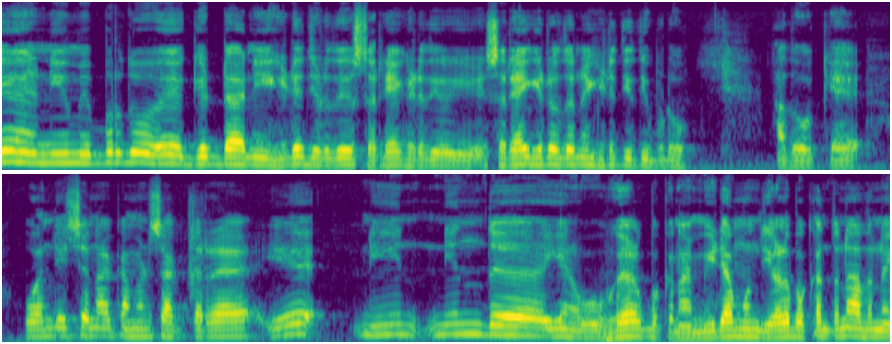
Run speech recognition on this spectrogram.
ಏ ನಿಮ್ಮಿಬ್ಬರದು ಏ, ಗಿಡ್ಡ, ನೀ ಹಿಡಿದು ಹಿಡಿದು ಸರಿಯಾಗಿ ಹಿಡಿದು, ಸರಿಯಾಗಿ ಹಿಡೋದನ್ನು ಹಿಡಿದಿದ್ದಿ ಬಿಡು. ಅದು ಓಕೆ. ಒಂದಿಷ್ಟು ಜನ ಕಮೆಂಟ್ಸ್ ಹಾಕ್ತಾರೆ, ಏ ನೀ ನಿಂದು ಏನು ಹೇಳ್ಬೇಕು, ನಾ ಮೀಡಿಯಾ ಮುಂದೆ ಹೇಳ್ಬೇಕಂತನ ಅದನ್ನು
